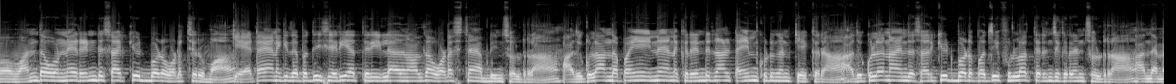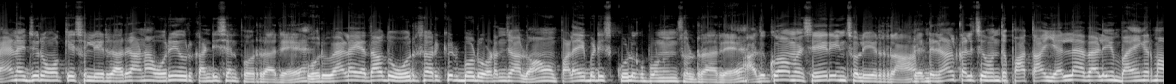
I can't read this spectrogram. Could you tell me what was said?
அவன் வந்த உடனே ரெண்டு சர்க்கியூட் போர்டை உடைச்சிருவான். கேட்டா எனக்கு இதை பத்தி சரியா தெரியல அதனால தான் உடச்சிட்டேன் அப்படின்னு சொல்றான். அதுக்குள்ள அந்த பையன் இன்னும் எனக்கு ரெண்டு நாள் டைம் கொடுங்கன்னு கேட்கறான் அதுக்குள்ள நான் இந்த சர்க்கியூட் போர்டை பத்தி ஃபுல்லா தெரிஞ்சுக்கிறேன்னு சொல்றான். அந்த மேனேஜரும் ஓகே சொல்லிடுறாரு. ஆனா ஒரே ஒரு கண்டிஷன் போடுறாரு. ஒருவேளை ஏதாவது ஒரு சர்க்கியூட் போர்டு உடஞ்சாலும் அவன் பழையபடி ஸ்கூலுக்கு போகணும்னு சொல்றாரு. அதுக்கும் அவன் சரின்னு சொல்லிடுறான். ரெண்டு நாள் கழிச்சு வந்து பார்த்தா எல்லா வேலையும் பயங்கரமா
